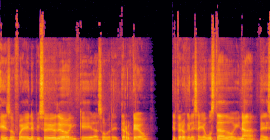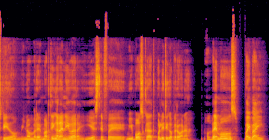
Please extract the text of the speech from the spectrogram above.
eso fue el episodio de hoy, que era sobre terruqueo. Espero que les haya gustado y nada, me despido. Mi nombre es Martín Araníbar y este fue mi podcast Política Peruana. Nos vemos. Bye bye.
